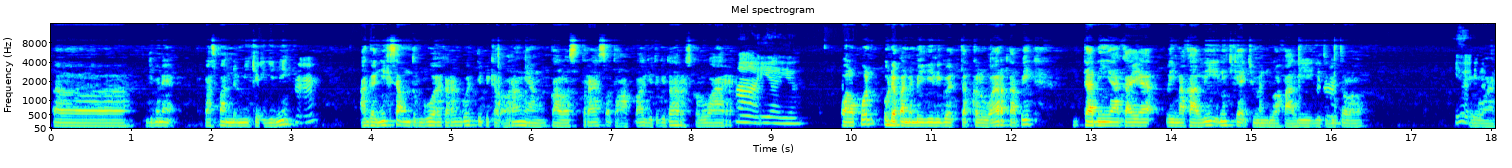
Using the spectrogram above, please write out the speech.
eh gimana ya pas pandemi kayak gini Mm-mm. agak nyiksa untuk gue karena gue tipikal orang yang kalau stres atau apa gitu gitu harus keluar Ah iya iya. Walaupun udah pandemi gini gue tetap keluar tapi tadinya kayak lima kali ini kayak cuma dua kali gitu gitu loh Iya iya. keluar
